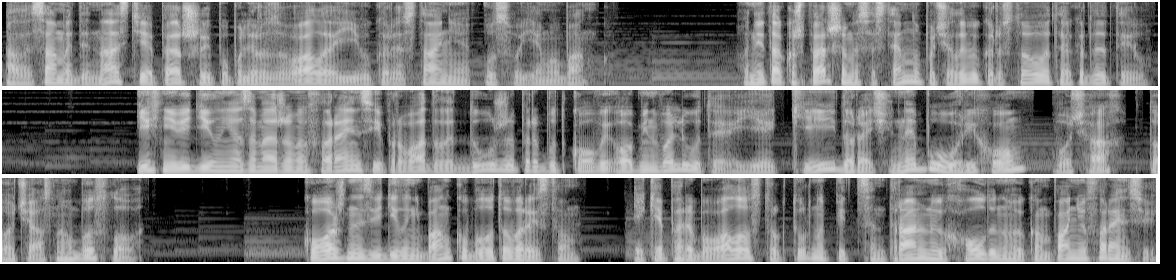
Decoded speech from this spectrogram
Але саме династія першою популяризувала її використання у своєму банку. Вони також першими системно почали використовувати акредитив. Їхні відділення за межами Флоренції провадили дуже прибутковий обмін валюти, який, до речі, не був гріхом в очах тогочасного богослова. Кожне з відділень банку було товариством, яке перебувало структурно під центральною холдинговою компанією Флоренцію.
